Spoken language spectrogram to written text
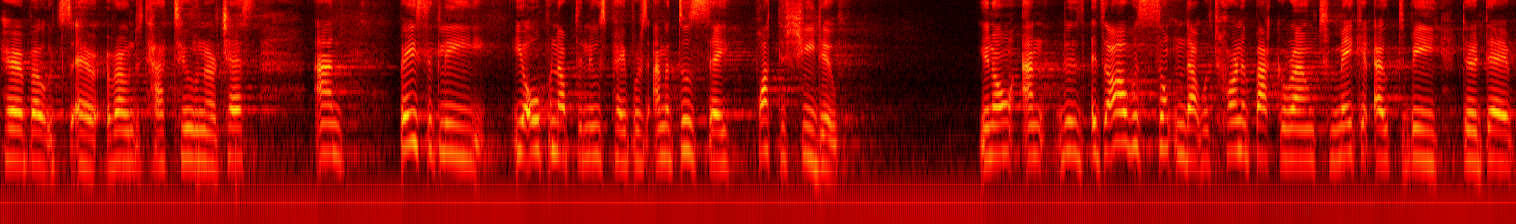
hear about uh, around a tattoo on her chest, and basically you open up the newspapers and it does say, "What does she do?" You know, and it's always something that will turn it back around to make it out to be the, the,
